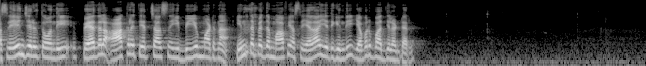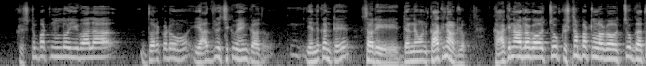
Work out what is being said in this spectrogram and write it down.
అసలు ఏం జరుగుతోంది? పేదల ఆకలి తీర్చాల్సిన ఈ బియ్యం మాటన ఇంత పెద్ద మాఫీ అసలు ఎలా ఎదిగింది? ఎవరు బాధ్యులంటారు? కృష్ణపట్నంలో ఇవాళ దొరకడం యాదృచ్ఛికమేం కాదు. ఎందుకంటే సారీ దాన్ని ఏమన్నా కాకినాడలో. కాకినాడలో కావచ్చు కృష్ణపట్నంలో కావచ్చు గత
